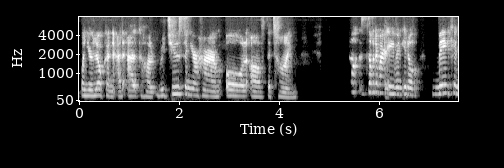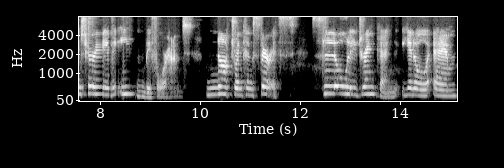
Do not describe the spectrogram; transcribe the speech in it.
when you're looking at alcohol, reducing your harm all of the time. some of them are even, you know, making sure you've eaten beforehand, not drinking spirits, slowly drinking, you know, um,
